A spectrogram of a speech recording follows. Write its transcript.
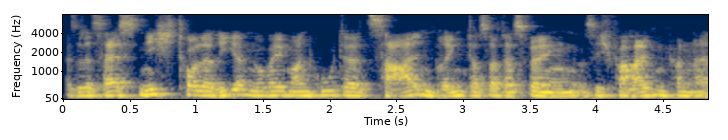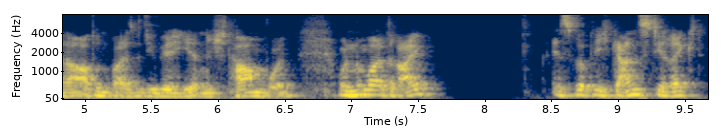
Also das heißt nicht tolerieren, nur weil jemand gute Zahlen bringt, dass er deswegen sich verhalten kann in einer Art und Weise, die wir hier nicht haben wollen. Und Nummer drei, ist wirklich ganz direkt,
